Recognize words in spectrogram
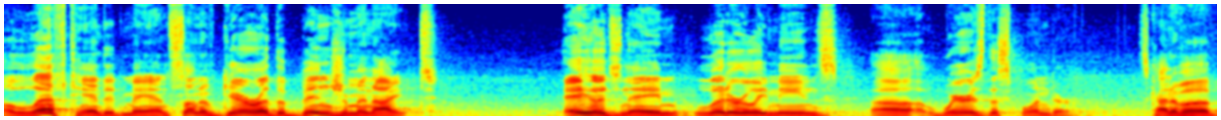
a left handed man, son of Gera the Benjaminite Ehud's name literally means, uh, where's the splendor? It's kind of a,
